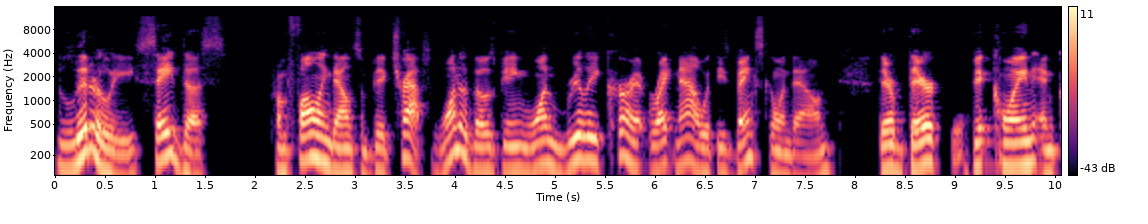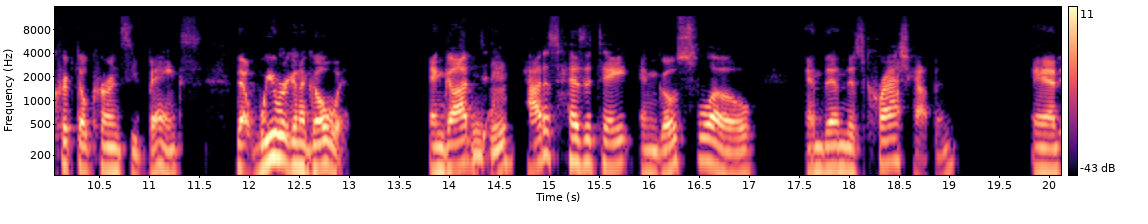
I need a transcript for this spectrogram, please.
literally saved us from falling down some big traps. One of those being one really current right now with these banks going down. They're they're bitcoin and cryptocurrency banks that we were going to go with. And god Mhm. had us hesitate and go slow and then this crash happened. And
